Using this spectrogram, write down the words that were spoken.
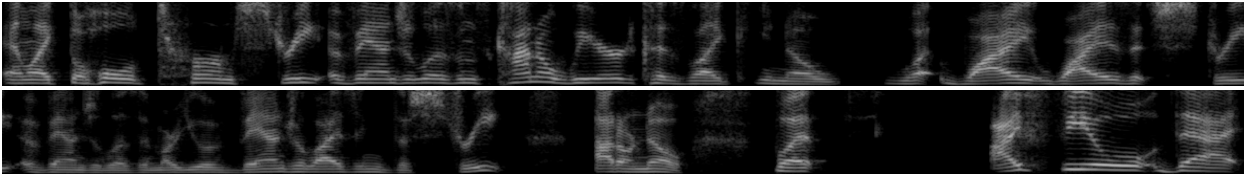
and like the whole term street evangelism is kind of weird because like you know what why why is it street evangelism? Are you evangelizing the street? I don't know. But i feel that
